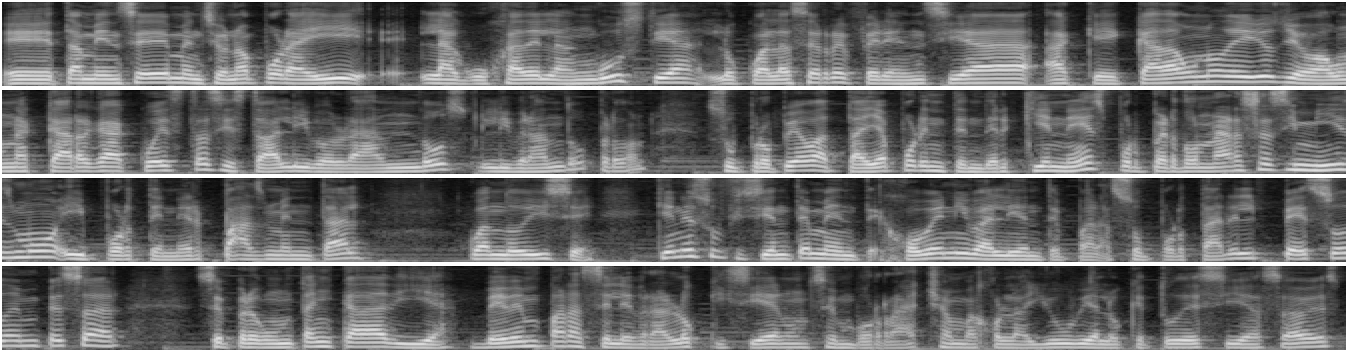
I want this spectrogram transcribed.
Eh, también se menciona por ahí la aguja de la angustia, lo cual hace referencia a que cada uno de ellos llevaba una carga a cuestas y estaba librando, librando perdón, su propia batalla por entender quién es, por perdonarse a sí mismo y por tener paz mental. Cuando dice, ¿quién es suficientemente joven y valiente para soportar el peso de empezar? Se preguntan cada día, beben para celebrar lo que hicieron, se emborrachan bajo la lluvia, lo que tú decías, ¿sabes?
